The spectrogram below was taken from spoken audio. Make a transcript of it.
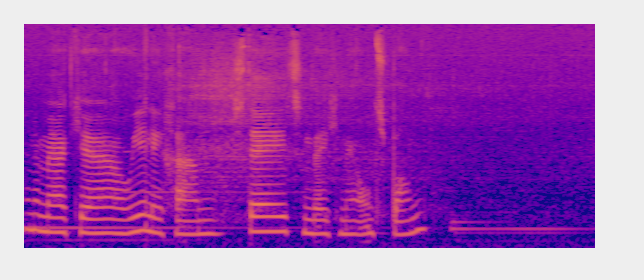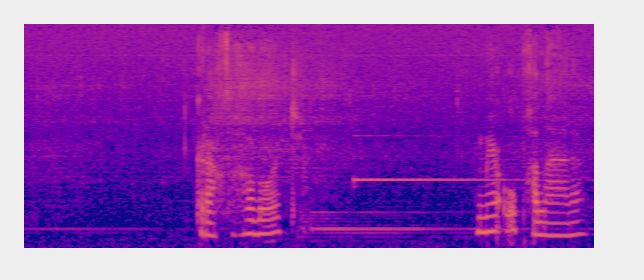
En dan merk je hoe je lichaam steeds een beetje meer ontspant. krachtiger wordt, meer opgeladen.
